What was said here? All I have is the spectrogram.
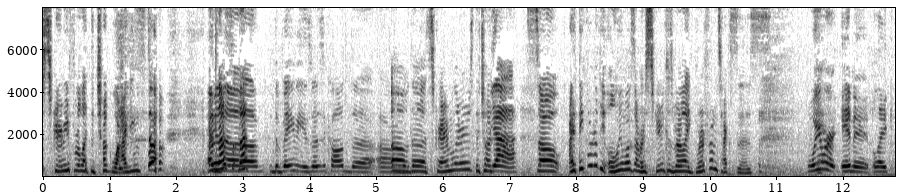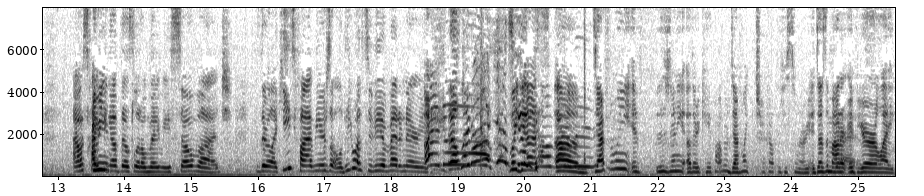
screaming for like the chuck wagon stuff. I mean, And that's the, that's the babies. What is it called? The um, oh the scramblers, the chuck. yeah. So I think we were the only ones that were screaming because we're like we're from Texas. We Yeah. were in it. Like, I was hyping I mean- up those little babies so much. 'Cause They were like, he's five years old. He wants to be a veterinarian. I And I was like, oh, yes, But yes, um, definitely if there's any other K-pop, definitely check out the Houston rodeo. It doesn't matter if you're like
